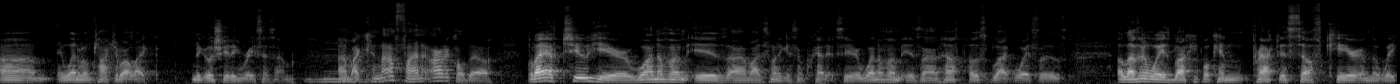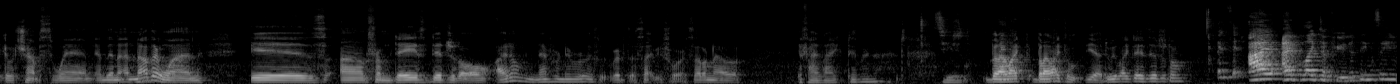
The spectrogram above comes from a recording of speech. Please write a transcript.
Um, and one of them talked about like negotiating racism. Um, I cannot find an article though. But I have two here. One of them is. Um, I just want to get some credits here. One of them is on HuffPost Black Voices. 11 ways black people can practice self-care in the wake of Trump's win. And then another one is um, from Dazed Digital. I don't never never really read the site before, so I don't know if I liked him or not. But I like but I like the, yeah, do we like Dazed Digital? I, th- I I've liked a few of the things they.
